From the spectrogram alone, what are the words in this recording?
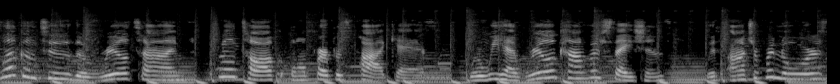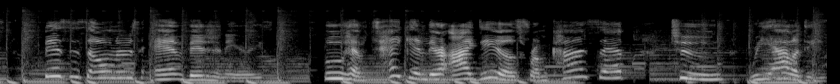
Welcome to the Real Time, Real Talk on Purpose podcast, where we have real conversations with entrepreneurs, business owners, and visionaries who have taken their ideas from concept to reality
